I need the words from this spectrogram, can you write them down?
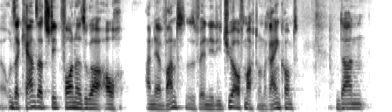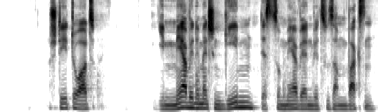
Uh, unser Kernsatz steht vorne sogar auch an der Wand. Also wenn ihr die Tür aufmacht und reinkommt, dann steht dort, je mehr wir den Menschen geben, desto mehr werden wir zusammen wachsen.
